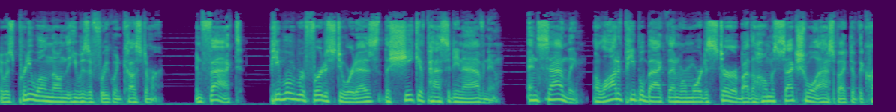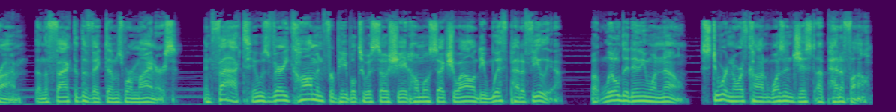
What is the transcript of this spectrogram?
it was pretty well known that he was a frequent customer. In fact, people would refer to Stewart as the Sheik of Pasadena Avenue. And sadly, a lot of people back then were more disturbed by the homosexual aspect of the crime than the fact that the victims were minors. In fact, it was very common for people to associate homosexuality with pedophilia. But little did anyone know, Stewart Northcott wasn't just a pedophile,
